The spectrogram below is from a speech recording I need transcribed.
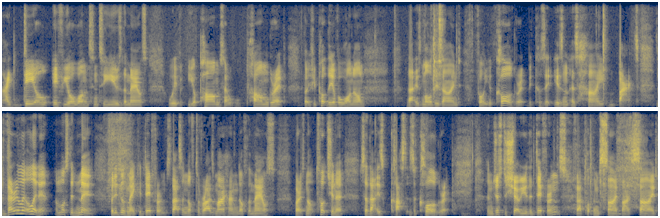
Ideal if you're wanting to use the mouse with your palm, so palm grip. But if you put the other one on, that is more designed for your claw grip because it isn't as high backed. There's very little in it, I must admit, but it does make a difference. That's enough to rise my hand off the mouse where it's not touching it, so that is classed as a claw grip. And just to show you the difference, if I put them side by side,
